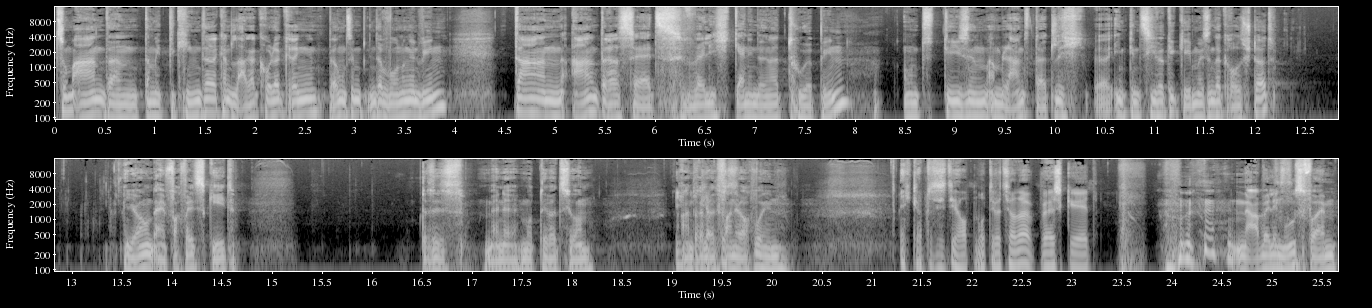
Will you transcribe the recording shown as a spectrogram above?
Zum anderen, damit die Kinder kein Lagerkoller kriegen bei uns in, der Wohnung in Wien. Dann andererseits, weil ich gern in der Natur bin und die ist im- am Land deutlich äh, intensiver gegeben als in der Großstadt. Ja, und einfach, weil es geht. Das ist meine Motivation. Ich- Andere glaub, Leute fahren ja auch wohin. Ich glaube, das ist die Hauptmotivation, weil es geht. Na, weil ich muss vor allem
